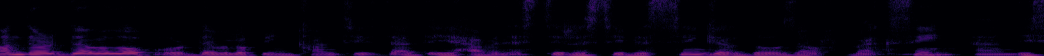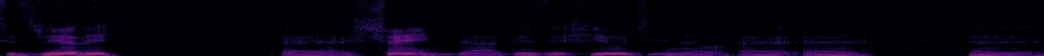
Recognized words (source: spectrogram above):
underdeveloped or developing countries that they haven't still received a single dose of vaccine. And this is really a shame that there's a huge, you know, uh, uh,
